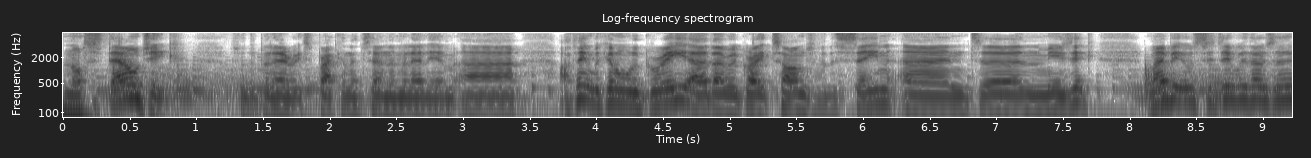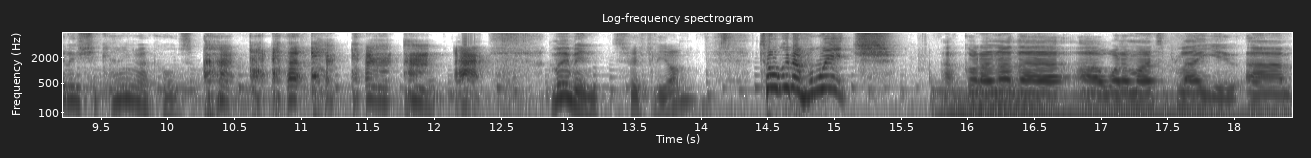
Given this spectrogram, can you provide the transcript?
nostalgic for the Balearics back in the turn of the millennium. Uh, I think we can all agree uh, they were great times for the scene and, uh, the music. Maybe it was to do with those early chicane records. Moving swiftly on. Talking of which. I've got another uh, one of mine to play you. Um,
